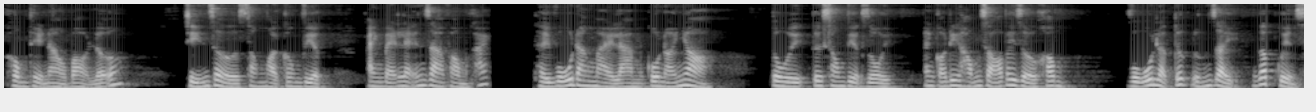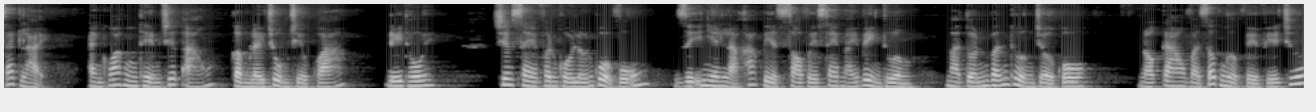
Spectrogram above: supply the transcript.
không thể nào bỏ lỡ. 9 giờ xong mọi công việc, anh bén lẽn ra phòng khách. Thấy Vũ đang mải làm, cô nói nhỏ. Tôi, tôi xong việc rồi, anh có đi hóng gió bây giờ không? Vũ lập tức đứng dậy, gấp quyển sách lại. Anh khoác thêm chiếc áo, cầm lấy chùm chìa khóa. Đi thôi. Chiếc xe phân khối lớn của Vũ dĩ nhiên là khác biệt so với xe máy bình thường mà Tuấn vẫn thường chở cô. Nó cao và dốc ngược về phía trước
